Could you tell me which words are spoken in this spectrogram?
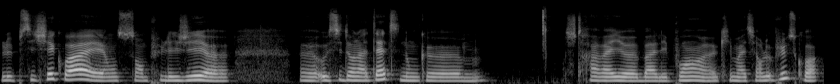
le psyché, quoi. Et on se sent plus léger aussi dans la tête. Donc, je travaille bah, les points qui m'attirent le plus, quoi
